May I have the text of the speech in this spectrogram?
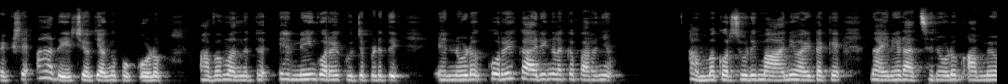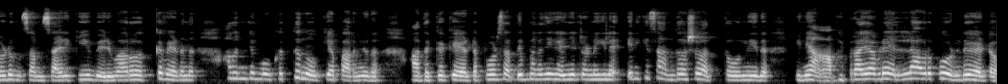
പക്ഷെ ആ ദേഷ്യമൊക്കെ അങ്ങ് പൊക്കോളും. അവൻ വന്നിട്ട് എന്നെയും കുറെ കുറ്റപ്പെടുത്തി. എന്നോട് കുറെ കാര്യങ്ങളൊക്കെ പറഞ്ഞു. അമ്മ കുറച്ചുകൂടി മാന്യമായിട്ടൊക്കെ നയനയുടെ അച്ഛനോടും അമ്മയോടും സംസാരിക്കുകയും പെരുമാറുകയും ഒക്കെ വേണമെന്ന് അവന്റെ മുഖത്ത് നോക്കിയാ പറഞ്ഞത്. അതൊക്കെ കേട്ടപ്പോൾ സത്യം പറഞ്ഞു കഴിഞ്ഞിട്ടുണ്ടെങ്കിൽ എനിക്ക് സന്തോഷമാണ് തോന്നിയത്. പിന്നെ അഭിപ്രായം അവിടെ എല്ലാവർക്കും ഉണ്ട് കേട്ടോ.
